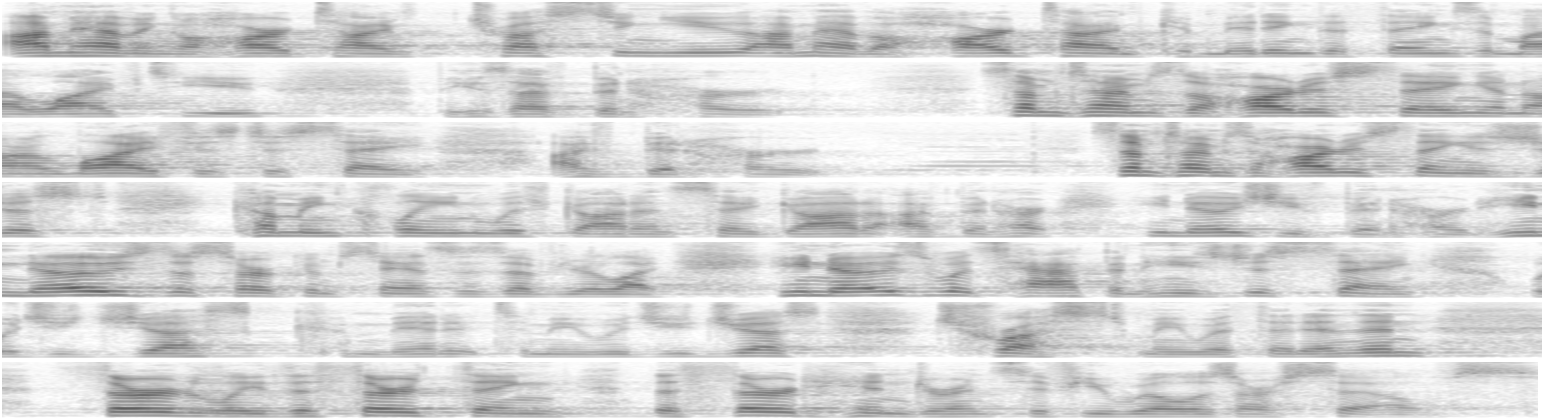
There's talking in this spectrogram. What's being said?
I'm having a hard time trusting you. I'm having a hard time committing the things in my life to you because I've been hurt. Sometimes the hardest thing in our life is to say, I've been hurt. Sometimes the hardest thing is just coming clean with God and say, God, I've been hurt. He knows you've been hurt. He knows the circumstances of your life. He knows what's happened. He's just saying, Would you just commit it to me? Would you just trust me with it? And then, thirdly, the third thing, the third hindrance, if you will, is ourselves.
